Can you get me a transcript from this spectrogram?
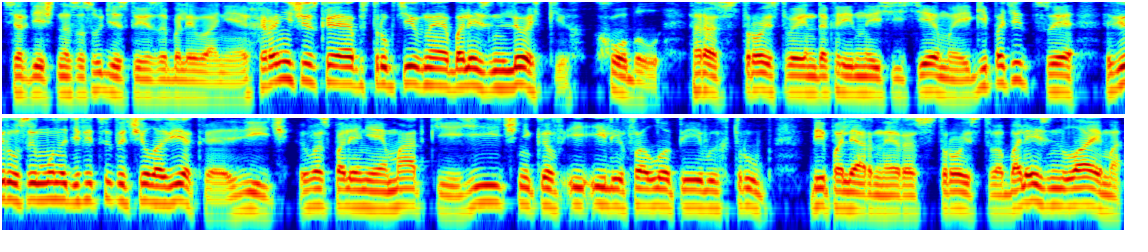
сердечно-сосудистые заболевания, хроническая обструктивная болезнь легких, хобл, расстройство эндокринной системы, гепатит С, вирус иммунодефицита человека, ВИЧ, воспаление матки, яичников и или фаллопиевых труб, биполярное расстройство, болезнь Лайма,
